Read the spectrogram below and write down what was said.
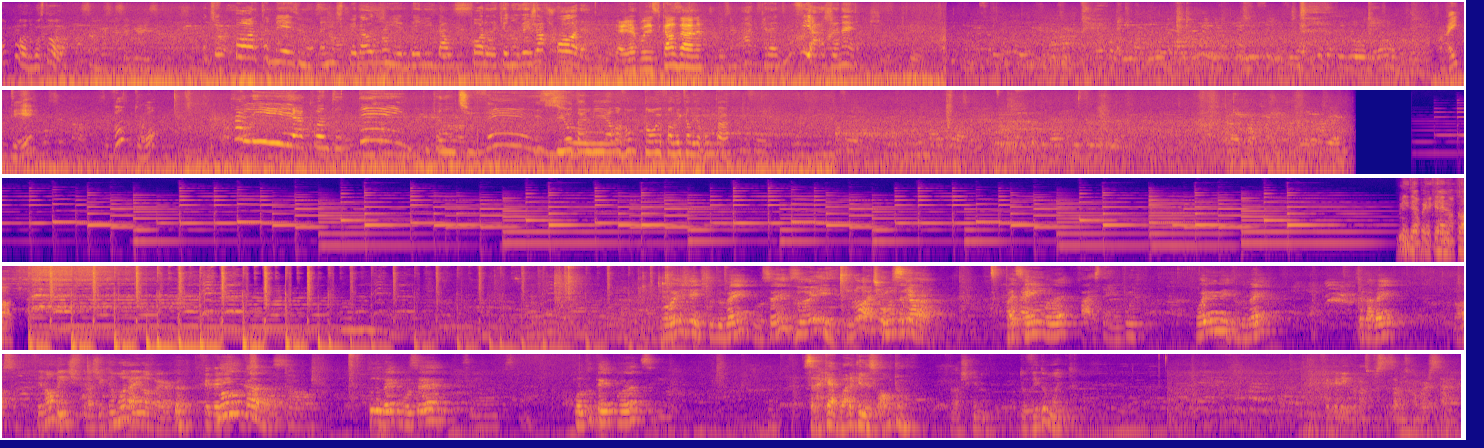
Sacando, gostou? O que importa mesmo é a gente pegar o dinheiro dele e dar o fora daqui, eu não vejo a hora. E aí vai poder se casar, né? Ah, credo, não viaja, né? Vai ter? Você voltou? Thalia, quanto tempo que eu não te vejo. Viu, tá ali, ela voltou. Eu falei que ela ia voltar. Me dê um pequeno toque. Oi, gente, tudo bem com vocês? Oi, tudo ótimo, Como você tá? Faz bem. tempo, né? Faz tempo. Oi, Nini, tudo bem? Você tá bem? Nossa, finalmente. Eu achei que ia morar em Nova York. Lucas! Tudo bem com você? Quanto tempo, né? Será que é agora que eles voltam? Eu acho que não. Duvido muito. Federico, nós precisamos conversar.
